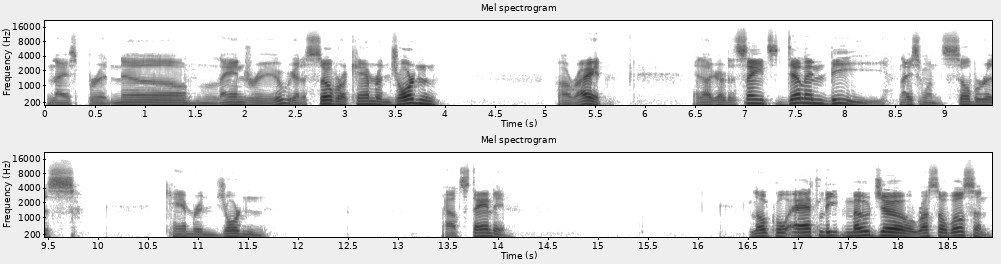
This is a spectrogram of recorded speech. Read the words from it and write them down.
Nice Britnell, Landry. Ooh, we got a silver Cameron Jordan. All right. And I'll go to the Saints. Dylan B. Nice one. Silverus. Cameron Jordan. Outstanding. Local athlete mojo. Russell Wilson.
